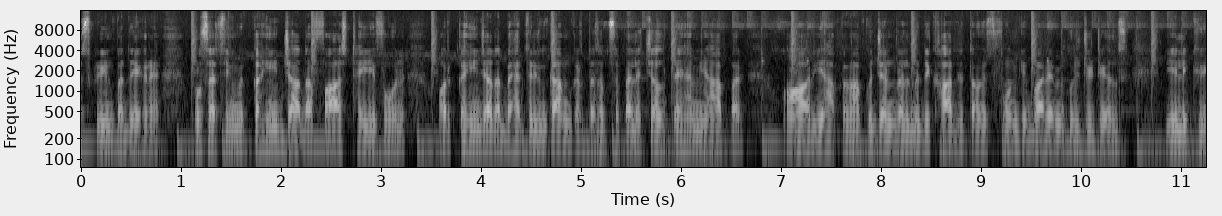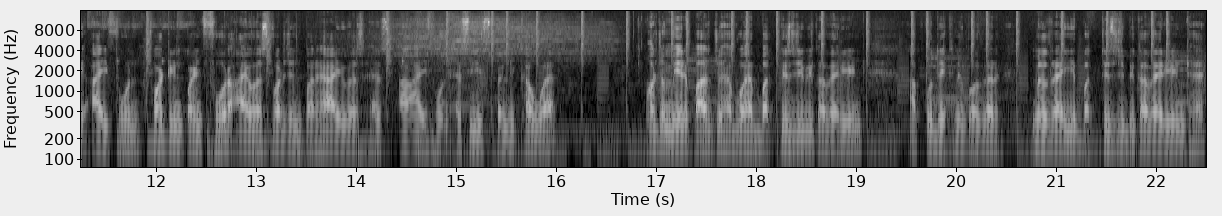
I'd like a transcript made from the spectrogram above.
स्क्रीन पर देख रहे हैं प्रोसेसिंग में कहीं ज़्यादा फास्ट है ये फ़ोन और कहीं ज़्यादा बेहतरीन काम करता है। सबसे पहले चलते हैं हम यहाँ पर और यहाँ पर मैं आपको जनरल में दिखा देता हूँ इस फ़ोन के बारे में कुछ डिटेल्स ये लिखी हुई आईफोन 14.4 आईओएस वर्जन पर है आईओएस एस आईफोन एस इस पर लिखा हुआ है। और जो मेरे पास जो है वो है बत्तीस जी का वेरिएंट आपको देखने को अगर मिल रहा है, ये बत्तीस जी का वेरिएंट है।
